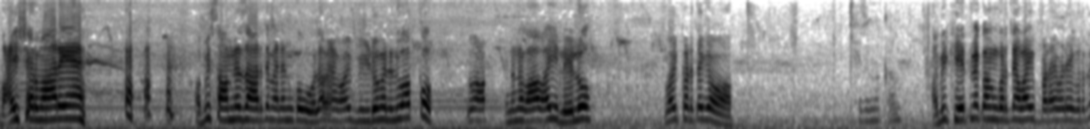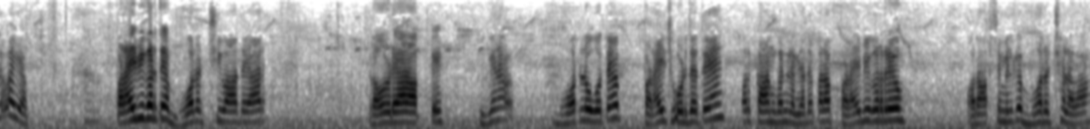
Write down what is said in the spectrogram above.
भाई शर्मा रहे हैं। अभी सामने से आ रहे थे मैंने इनको बोला मैंने भाई वीडियो में ले लूँ आपको। तो आप इन्होंने कहा भाई ले लो। भाई करते क्या हो आप? खेत में काम। अभी खेत में काम करते हैं भाई पढ़ाई वढ़ाई करते हैं भाई आप? पढ़ाई भी करते हैं बहुत अच्छी बात है यार। प्राउड यार आप पे ठीक है ना? बहुत लोग होते हैं पढ़ाई छोड़ देते हैं और काम करने लग जाते हैं पर आप पढ़ाई भी कर रहे हो। और आपसे मिलकर बहुत अच्छा लगा।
